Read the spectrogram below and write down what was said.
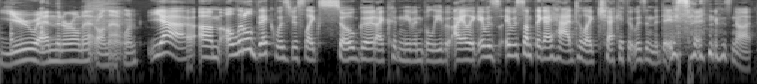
you and the neural net on that one. Yeah, um, a little dick was just like so good I couldn't even believe it. I like it was it was something I had to like check if it was in the data set. it was not.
